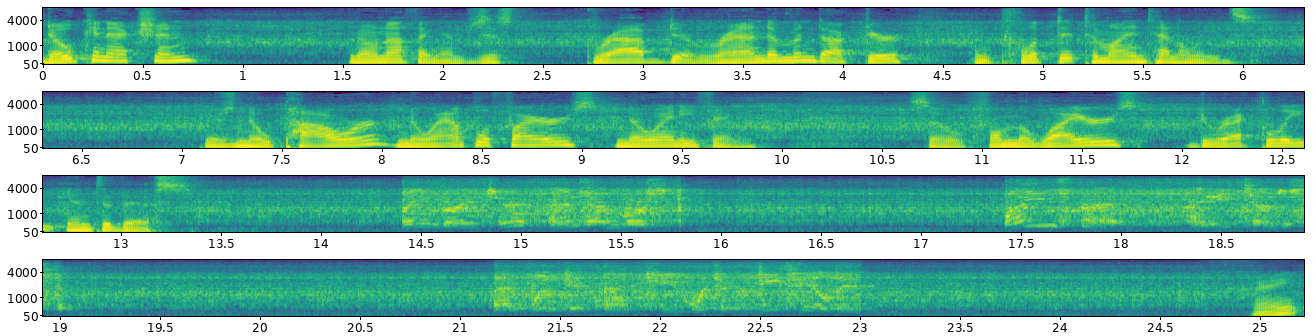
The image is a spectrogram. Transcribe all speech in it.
No connection, no nothing. I've just grabbed a random inductor and clipped it to my antenna leads. There's no power, no amplifiers, no anything. So from the wires directly into this. Why is that? I need to understand. I will get back to you with a detailed. Right?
